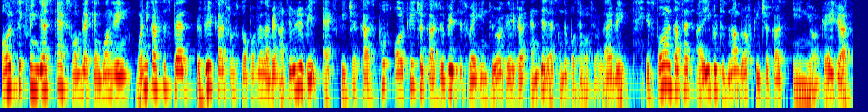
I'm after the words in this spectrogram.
Old Stickfingers X, 1 black and 1 green. When you cast the spell, reveal cards from the top of your library until you reveal X creature cards. Put all creature cards revealed this way into your graveyard and the rest on the bottom of your library. Its power and toughness are equal to the number of creature cards in your graveyard.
